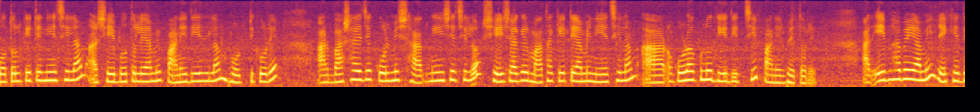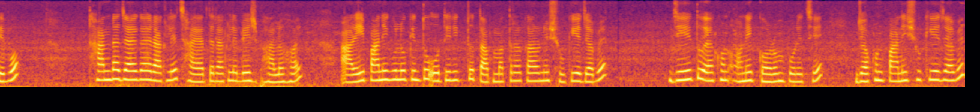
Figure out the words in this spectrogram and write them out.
বোতল কেটে নিয়েছিলাম, আর সেই বোতলে আমি পানি দিয়ে দিলাম ভর্তি করে। আর বাসায় যে কলমি শাক নিয়ে এসেছিল, সেই শাকের মাথা কেটে আমি নিয়েছিলাম, আর গোড়াগুলো দিয়ে দিচ্ছি পানির ভেতরে। আর এইভাবেই আমি রেখে দেব। ঠান্ডা জায়গায় রাখলে, ছায়াতে রাখলে বেশ ভালো হয়। আর এই পানিগুলো কিন্তু অতিরিক্ত তাপমাত্রার কারণে শুকিয়ে যাবে। যেহেতু এখন অনেক গরম পড়েছে, যখন পানি শুকিয়ে যাবে,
